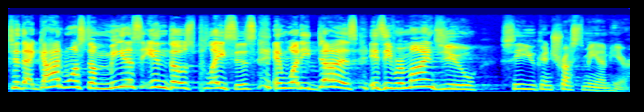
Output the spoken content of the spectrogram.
to that God wants to meet us in those places. And what He does is He reminds you see, you can trust me, I'm here.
